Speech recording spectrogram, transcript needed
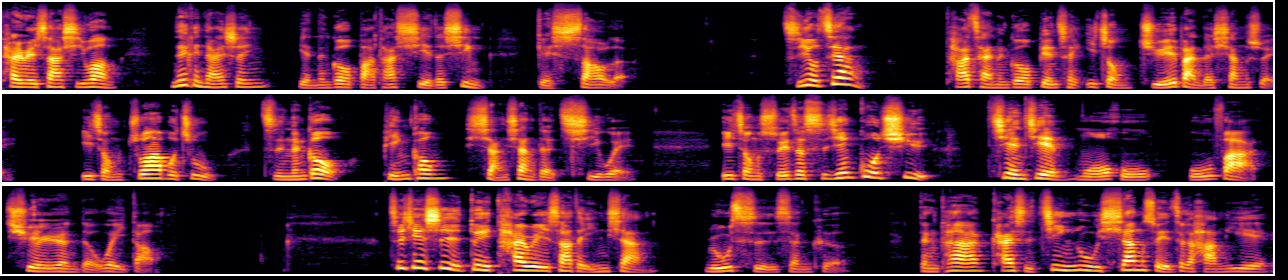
泰瑞莎希望那个男生也能够把他写的信给烧了，只有这样，他才能够变成一种绝版的香水，一种抓不住。只能够凭空想象的气味，一种随着时间过去渐渐模糊、无法确认的味道。这件事对泰瑞莎的影响如此深刻，等他开始进入香水这个行业，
